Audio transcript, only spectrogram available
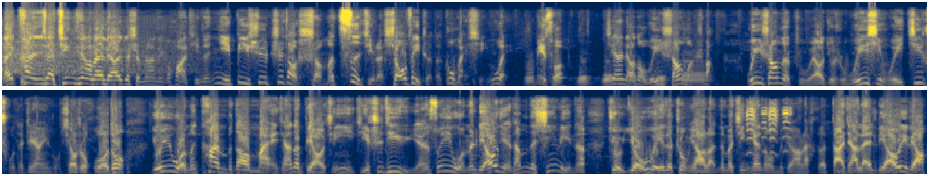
来看一下，今天要来聊一个什么样的一个话题呢？你必须知道什么刺激了消费者的购买行为。没错，既然聊到微商嘛，是吧？微商呢，主要就是微信为基础的这样一种销售活动。由于我们看不到买家的表情以及肢体语言，所以我们了解他们的心理呢，就尤为的重要了。那么今天呢，我们就要来和大家来聊一聊，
